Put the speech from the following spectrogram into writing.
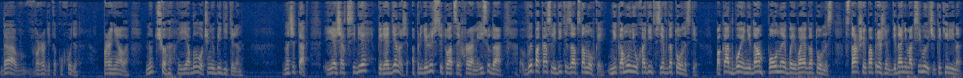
«Да, вроде как уходят. Проняло. Ну чё, я был очень убедителен». Значит так, я сейчас к себе переоденусь, определюсь с ситуацией в храме и сюда. Вы пока следите за обстановкой. Никому не уходить, все в готовности. Пока отбоя не дам, полная боевая готовность. Старшие по-прежнему Геннадий Максимович и Катерина.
